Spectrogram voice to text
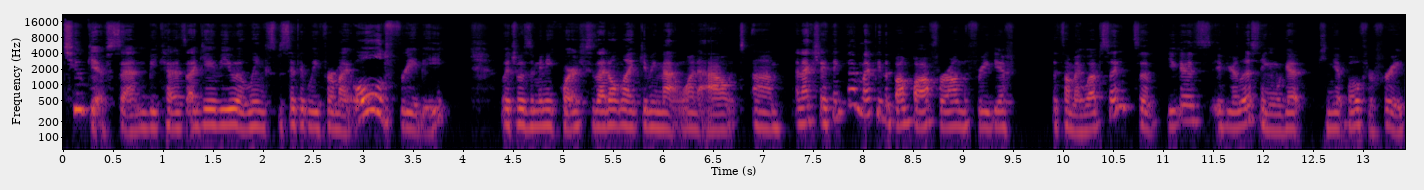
two gifts then because I gave you a link specifically for my old freebie, which was a mini course because I don't like giving that one out. Um, and actually, I think that might be the bump offer on the free gift that's on my website. So you guys, if you're listening, will get can get both for free.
